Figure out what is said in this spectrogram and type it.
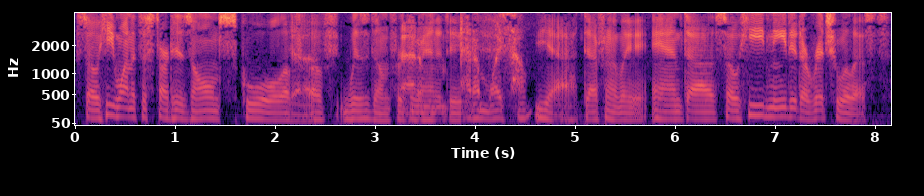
so he wanted to start his own school of, Yeah. of wisdom for Adam, humanity. Adam Weishaupt. Yeah, definitely. And uh, so he needed a ritualist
